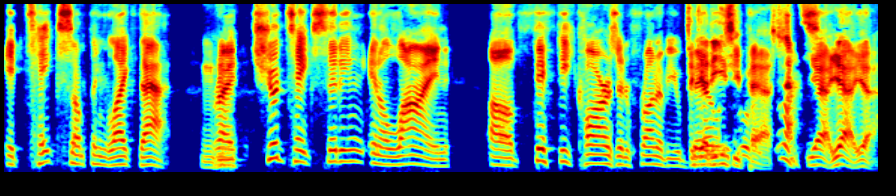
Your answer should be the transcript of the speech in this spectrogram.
it takes something like that, Mhm. right? It should take sitting in a line of 50 cars in front of you To get Easy. Pass. Yes. Yeah, yeah, yeah.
